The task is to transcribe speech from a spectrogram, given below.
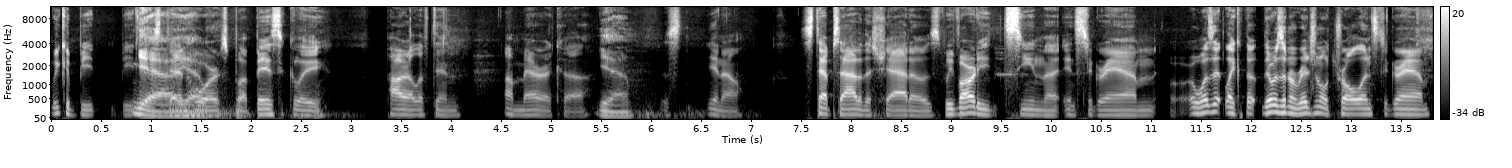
we could beat beat Yeah, this dead yeah. horse, but basically, powerlifting America yeah, just you know steps out of the shadows. We've already seen the Instagram, or was it like the, there was an original troll Instagram?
